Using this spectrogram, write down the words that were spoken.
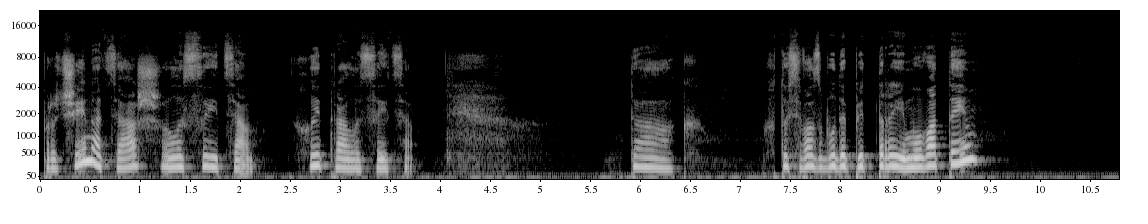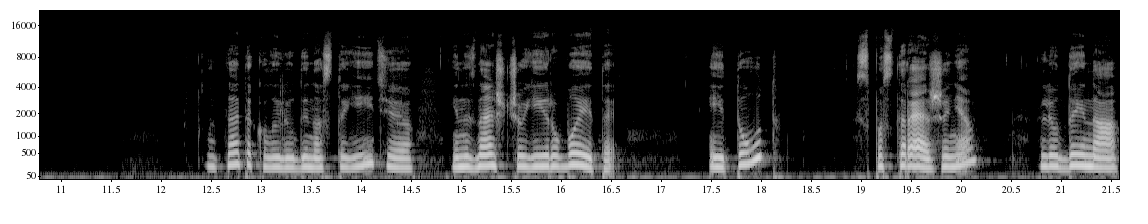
Причина ця ж лисиця, хитра лисиця. Так хтось вас буде підтримувати. Знаєте, коли людина стоїть е, і не знає, що їй робити. І тут спостереження, людина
